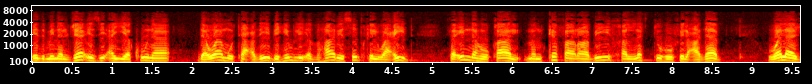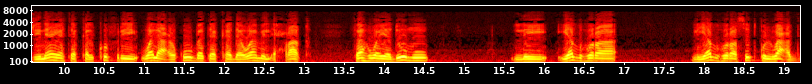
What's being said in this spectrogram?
إذ من الجائز أن يكون دوام تعذيبهم لإظهار صدق الوعيد فإنه قال من كفر بي خلدته في العذاب ولا جناية كالكفر ولا عقوبة كدوام الإحراق. فهو يدوم ليظهر ليظهر صدق الوعد.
